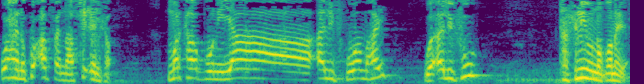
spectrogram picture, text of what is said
waxaynu ku cadfaynaa ficilka markaa buniyaa alifku waa maxay? Waa alifu tasniyu noqonaya.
